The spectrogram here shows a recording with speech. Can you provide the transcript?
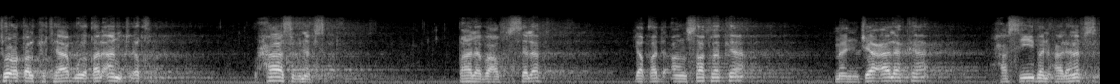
تعطى الكتاب ويقال أنت اقرأ وحاسب نفسك. قال بعض السلف لقد أنصفك من جعلك حسيبا على نفسك.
